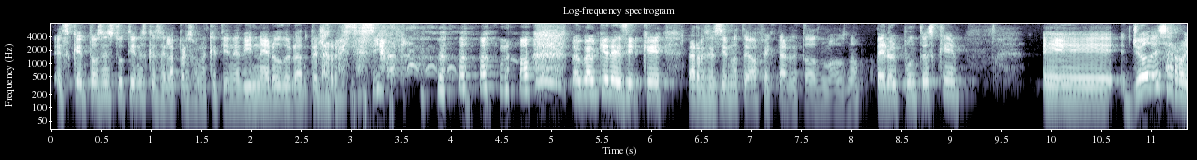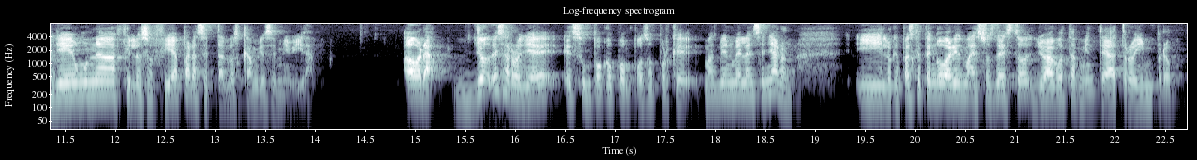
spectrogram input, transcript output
es que entonces tú tienes que ser la persona que tiene dinero durante la recesión, lo cual quiere decir que la recesión no te va a afectar de todos modos, no? Pero el punto es que eh, yo desarrollé una filosofía para aceptar los cambios en mi vida. Ahora, yo desarrollé es un poco pomposo porque más bien me la enseñaron. Y lo que pasa es que tengo varios maestros de esto. Yo hago también teatro impro.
